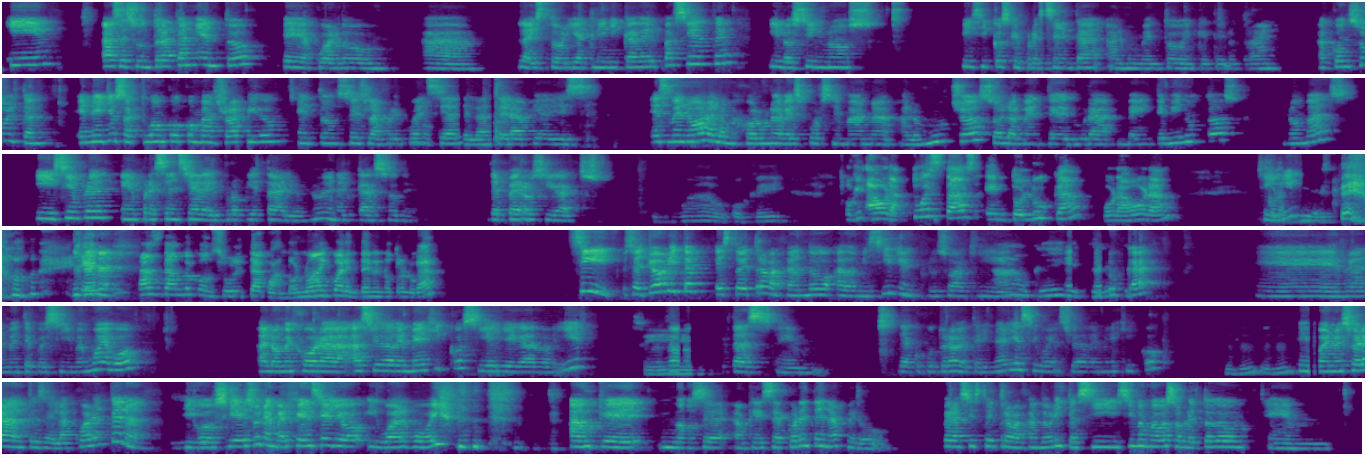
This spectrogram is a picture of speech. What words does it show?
y haces un tratamiento de acuerdo a la historia clínica del paciente y los signos físicos que presenta al momento en que te lo traen a consulta. En ellos actúa un poco más rápido, entonces la frecuencia de la terapia es, es menor, a lo mejor una vez por semana a lo mucho, solamente dura 20 minutos, no más, y siempre en presencia del propietario, ¿no? En el caso de, de perros y gatos. Wow, ok. Ok, ahora, tú estás en Toluca por ahora, Sí. Pero, ¿estás dando consulta cuando no hay cuarentena en otro lugar? Sí, o sea, yo ahorita estoy trabajando a domicilio, incluso aquí ah, en Toluca. Eh, realmente, pues sí me muevo. A lo mejor a, Ciudad de México sí he llegado a ir. Sí. Em, de acupuntura veterinaria, sí voy a Ciudad de México. Y bueno, eso era antes de la cuarentena. Digo, si es una emergencia, yo igual voy, aunque no sea, aunque sea cuarentena, pero, pero así estoy trabajando ahorita. Sí, sí me muevo sobre todo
